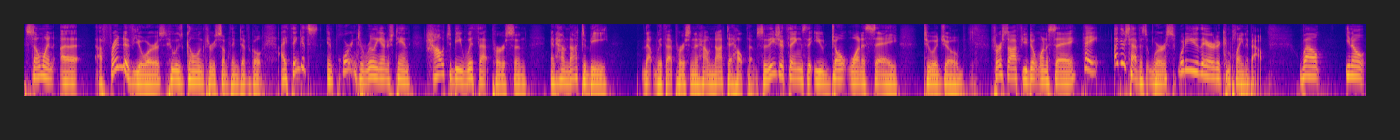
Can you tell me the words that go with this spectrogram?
someone uh, a friend of yours who is going through something difficult, I think it's important to really understand how to be with that person and how not to be that with that person and how not to help them. So these are things that you don't want to say to a Job. First off, you don't want to say, "Hey, others have it worse. What are you there to complain about?" Well, you know,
